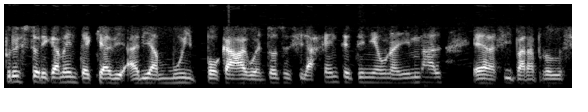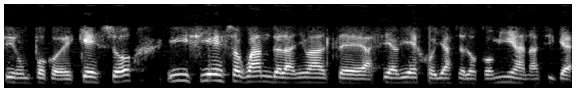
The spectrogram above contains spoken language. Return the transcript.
pero históricamente aquí había, había muy poca agua, entonces si la gente tenía un animal era así para producir un poco de queso y si eso cuando el animal se hacía viejo ya se lo comían, así que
